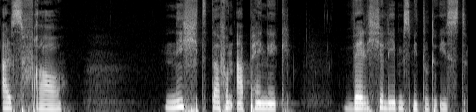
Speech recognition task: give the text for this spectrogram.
als Frau nicht davon abhängig, welche Lebensmittel du isst.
